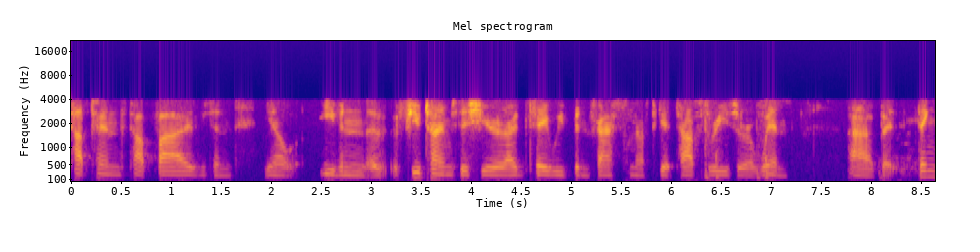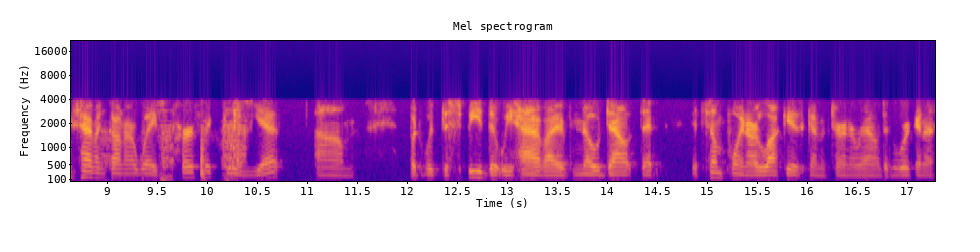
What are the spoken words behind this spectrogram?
top tens, top fives, and you know even a, a few times this year, I'd say we've been fast enough to get top threes or a win. Uh, but things haven't gone our way perfectly yet. Um, but with the speed that we have, I have no doubt that at some point our luck is going to turn around, and we're going to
